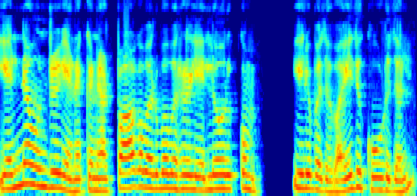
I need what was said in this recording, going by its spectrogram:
என்ன ஒன்று எனக்கு நட்பாக வருபவர்கள் எல்லோருக்கும் இருபது வயது கூடுதல்.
